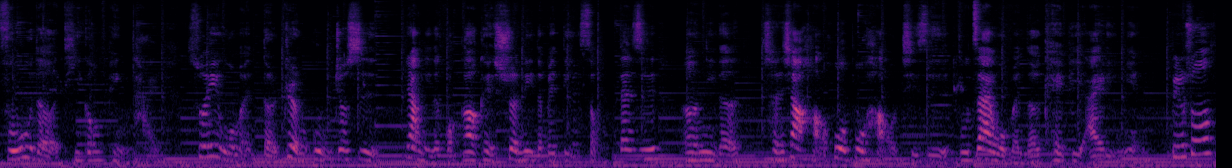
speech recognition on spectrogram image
服务的提供平台，所以我们的任务就是让你的广告可以顺利的被递送。但是呃你的成效好或不好，其实不在我们的 KPI 里面。比如说。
